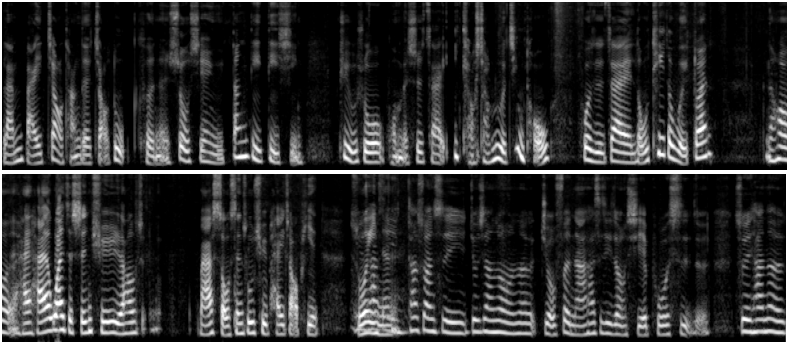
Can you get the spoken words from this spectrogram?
蓝白教堂的角度可能受限于当地地形，譬如说我们是在一条小路的尽头，或者在楼梯的尾端，然后还还要歪着身躯，然后把手伸出去拍照片。所以呢，它算是就像那种那个九份啊，它是一种斜坡式的，所以它那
